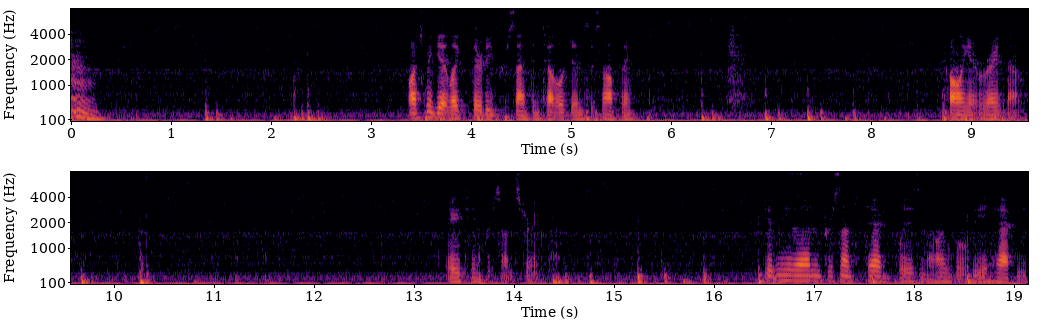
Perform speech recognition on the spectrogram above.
Watch me get like 30% intelligence or something. Calling it right now. 18% strength. Give me that in percent attack, please, and I will be happy.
